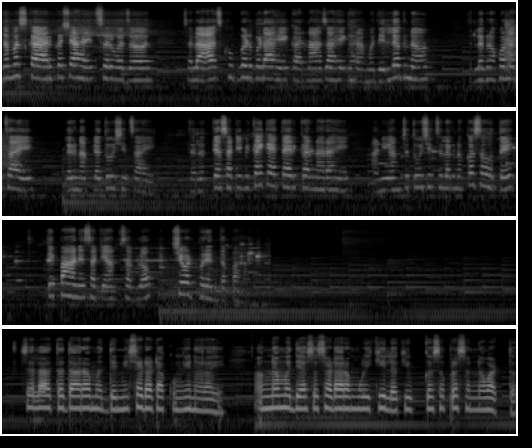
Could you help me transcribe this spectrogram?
नमस्कार कसे आहेत सर्वजण? चला आज खूप गडबड आहे कारण आज आहे घरामध्ये लग्न. तर लग्न कोणाचं आहे? लग्न आपल्या तुळशीचं आहे. तर त्यासाठी मी काय काय तयारी करणार आहे आणि आमच्या तुळशीचं लग्न कसं होते ते पाहण्यासाठी आमचा ब्लॉग शेवटपर्यंत पहा. चला आता दारामध्ये मी सडा टाकून घेणार आहे. अंगणामध्ये असं सडा रांगोळी केलं की कसं प्रसन्न वाटतं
